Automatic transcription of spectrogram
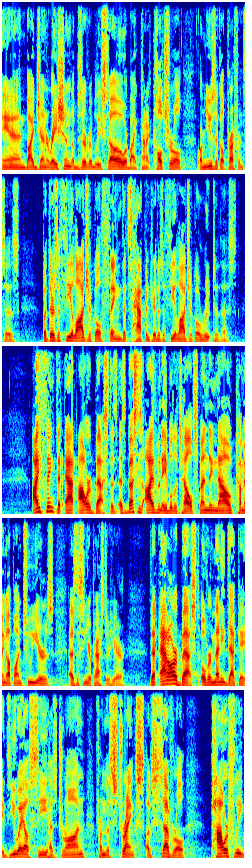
and by generation, observably so, or by kind of cultural or musical preferences. But there's a theological thing that's happened here. There's a theological root to this. I think that at our best, as, as best as I've been able to tell, spending now coming up on two years as the senior pastor here, that at our best, over many decades, UALC has drawn from the strengths of several powerfully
